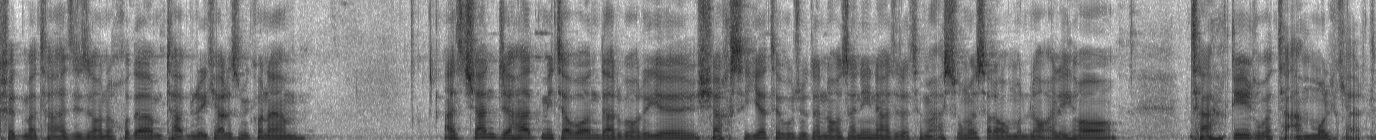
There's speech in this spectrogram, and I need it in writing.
خدمت عزیزان خودم تبریک عرض می کنم از چند جهت می‌توان درباره شخصیت وجود نازنین حضرت معصومه سلام الله علیها تحقیق و تأمل کرد.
